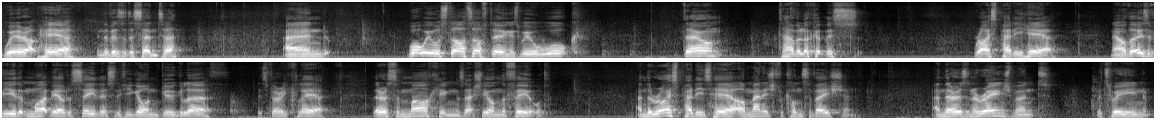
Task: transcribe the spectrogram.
we're up here in the visitor centre and what we will start off doing is we will walk down to have a look at this rice paddy here. Now those of you that might be able to see this, and if you go on Google Earth, it's very clear, there are some markings actually on the field. And the rice paddies here are managed for conservation. And there is an arrangement between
